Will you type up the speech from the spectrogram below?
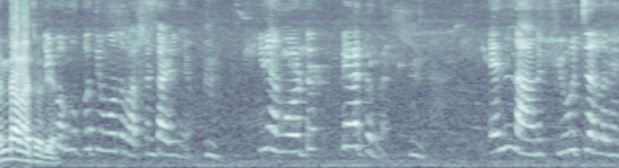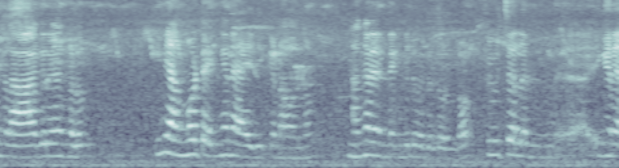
എന്താണ് ആ ചോദ്യം? ഇപ്പൊ മുപ്പത്തിമൂന്ന് വർഷം കഴിഞ്ഞു. ഇനി അങ്ങോട്ട് കിടക്കുന്നത് എന്താണ് ഫ്യൂച്ചറിൽ നിങ്ങൾ ആഗ്രഹങ്ങളും? ഇനി അങ്ങോട്ട് എങ്ങനെ ആയിരിക്കണമെന്നും അങ്ങനെ എന്തെങ്കിലും ഒരു ഇതുണ്ടോ? ഫ്യൂച്ചറിൽ ഇങ്ങനെ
